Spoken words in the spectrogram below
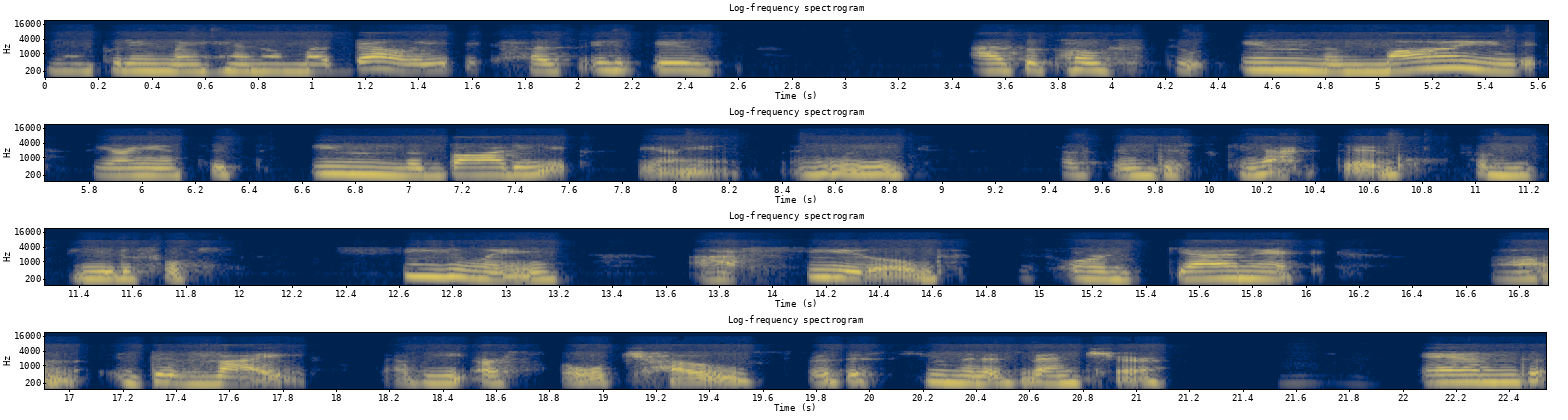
and I'm putting my hand on my belly because it is as opposed to in the mind experience, it's in the body experience. And we have been disconnected from this beautiful feeling uh, field, this organic um, device that we, our soul chose for this human adventure. And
